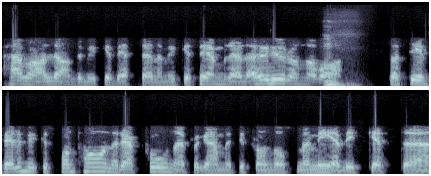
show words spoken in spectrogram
här var alla andra mycket bättre eller mycket sämre eller hur de nu var. Mm. Så att det är väldigt mycket spontana reaktioner i programmet ifrån de som är med, vilket, eh,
